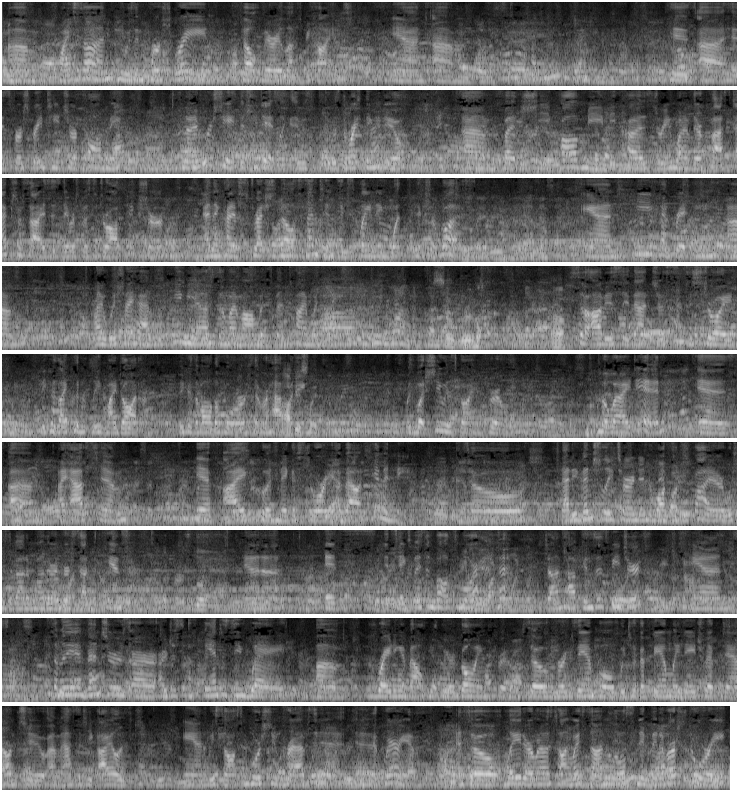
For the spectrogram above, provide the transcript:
um, my son, who was in first grade, felt very left behind. And um, his uh, his first grade teacher called me, and I appreciate that she did. Like it was it was the right thing to do. Um, but she called me because during one of their class exercises, they were supposed to draw a picture and then kind of stretch spell a sentence explaining what the picture was. And he had written, um, I wish I had leukemia so my mom would spend time with me. So brutal. Oh, So obviously that just destroyed me because I couldn't leave my daughter because of all the horrors that were happening obviously. With what she was going through. But what I did is um, I asked him if I could make a story about him and me. And so that eventually turned into Walking Through Fire, which is about a mother and her son with cancer. And uh, it takes place in Baltimore. Johns Hopkins is featured, and some of the adventures are, are just a fantasy way of writing about what we were going through. So, for example, we took a family day trip down to um, Assateague Island, and we saw some horseshoe crabs in, a, in an aquarium. And so later, when I was telling my son a little snippet of our story,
